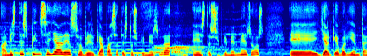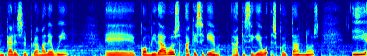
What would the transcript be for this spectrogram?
Amb aquestes pinzellades sobre el que ha passat estos primers, estos primers mesos, eh, ja el que volíem tancar és el programa d'avui, eh, convidar-vos a que seguim, a que seguiu escoltant-nos i,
